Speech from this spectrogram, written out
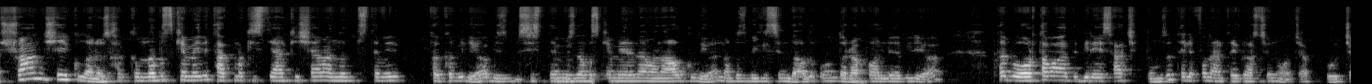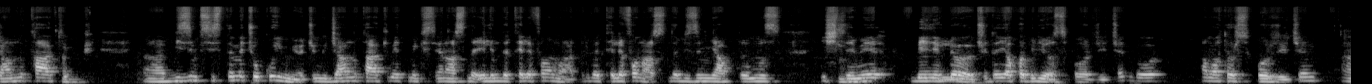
Şu an şey kullanıyoruz. Akıllı nabız kemeri takmak isteyen kişi hemen nabız kemeri takabiliyor. Biz sistemimiz nabız kemerini hemen algılıyor. Nabız bilgisini de alıp onu da raporlayabiliyor. Tabii orta vadede bireysel çıktığımızda telefon entegrasyonu olacak. Bu canlı takip, bizim sisteme çok uymuyor. Çünkü canlı takip etmek isteyen aslında elinde telefon vardır ve telefon aslında bizim yaptığımız işlemi belirli ölçüde yapabiliyor sporcu için. Bu amatör sporcu için e,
